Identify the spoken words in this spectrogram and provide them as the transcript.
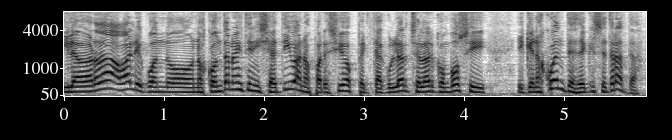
Y la verdad, vale, cuando nos contaron esta iniciativa nos pareció espectacular charlar con vos y, que nos cuentes de qué se trata.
